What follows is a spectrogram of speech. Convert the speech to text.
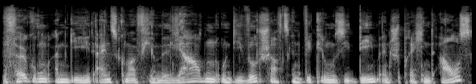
Bevölkerung angeht. 1,4 Milliarden und die Wirtschaftsentwicklung sieht dementsprechend aus.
